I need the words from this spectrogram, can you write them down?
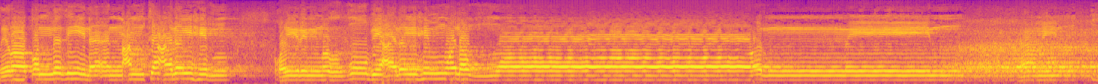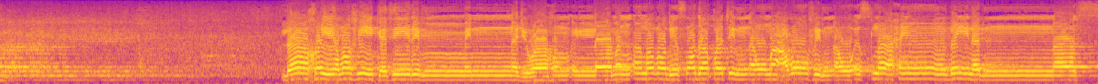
صراط الذين أنعمت عليهم غير المغضوب عليهم ولا الضالين. آمين. لا خير في كثير من نجواهم إلا من أمر بصدقة أو معروف أو إصلاح بين الناس.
